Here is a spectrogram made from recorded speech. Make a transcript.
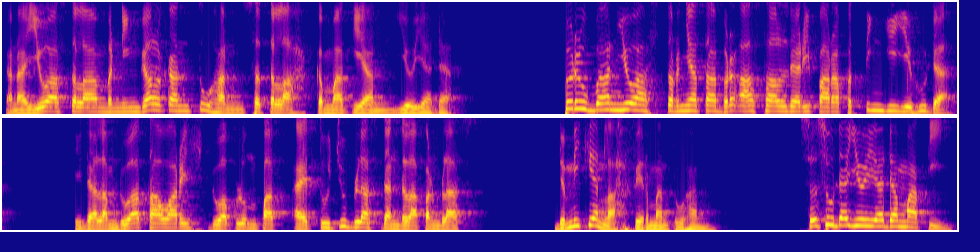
karena Yoas telah meninggalkan Tuhan setelah kematian Yoyada. Perubahan Yoas ternyata berasal dari para petinggi Yehuda. Di dalam 2 Tawarikh 24 ayat 17 dan 18 Demikianlah firman Tuhan. Sesudah Yoyada mati,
